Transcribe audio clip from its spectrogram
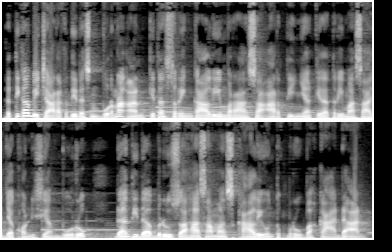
Ketika bicara ketidaksempurnaan, kita sering kali merasa artinya kita terima saja kondisi yang buruk dan tidak berusaha sama sekali untuk merubah keadaan.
